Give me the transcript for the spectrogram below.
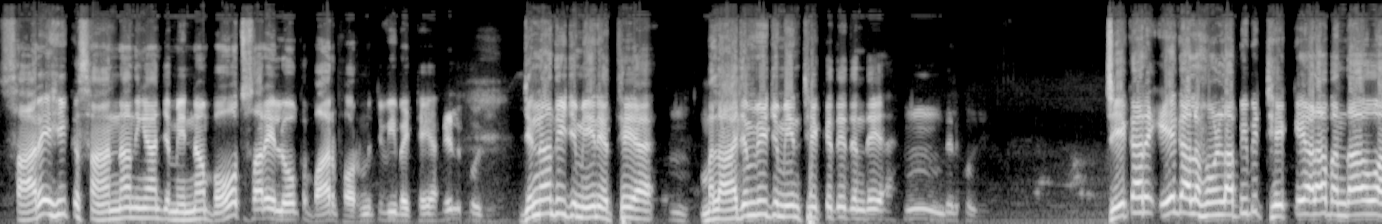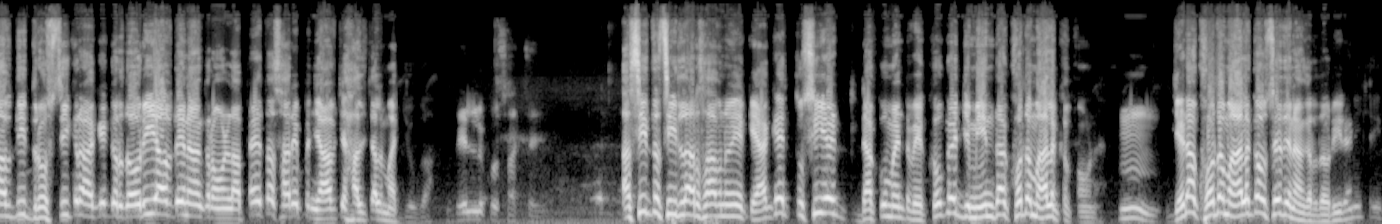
ਸਾਰੇ ਹੀ ਕਿਸਾਨਾਂ ਦੀਆਂ ਜ਼ਮੀਨਾਂ ਬਹੁਤ ਸਾਰੇ ਲੋਕ ਬਾਹਰ ਫੋਰਨ 'ਚ ਵੀ ਬੈਠੇ ਆ। ਬਿਲਕੁਲ ਜੀ। ਜਿਨ੍ਹਾਂ ਦੀ ਜ਼ਮੀਨ ਇੱਥੇ ਹੂੰ। ਮੁਲਾਜ਼ਮ ਵੀ ਜ਼ਮੀਨ ਠੇਕੇ ਤੇ ਦਿੰਦੇ ਆ। ਹੂੰ ਬਿਲਕੁਲ ਜੀ। ਜੇਕਰ ਇਹ ਗੱਲ ਹੋਣ ਲੱਗ ਪਈ ਵੀ ਠੇਕੇ ਵਾਲਾ ਬੰਦਾ ਉਹ ਆਪਦੀ ਦਰੁਸਤੀ ਕਰਾ ਕੇ ਗਰਦੌਰੀ ਆਪਦੇ ਨਾਂ ਕਰਾਉਣ ਇਹ ਤਾਂ ਸਾਰੇ ਪੰਜਾਬ 'ਚ ਹਲਚਲ ਮਚ ਜਾਊਗਾ। ਬਿਲਕੁਲ ਸੱਚ ਹੈ ਜੀ। ਅਸੀਂ ਤਹਿਸੀਲਦਾਰ ਸਾਹਿਬ ਨੂੰ ਇਹ ਕਿਹਾ ਕਿ ਤੁਸੀਂ ਇਹ ਡਾਕੂਮੈਂਟ ਵੇਖੋ ਕਿ ਜ਼ਮੀਨ ਦਾ ਖੁਦ ਮਾਲਕ ਕੌਣ ਹੈ। ਹੂੰ। ਜਿਹੜਾ ਖੁਦ ਮਾਲਕ ਹੈ ਉਸੇ ਦੇ ਨਾਂ ਗਰਦੌਰੀ ਰਹਿਣੀ ਚਾਹੀਦੀ।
